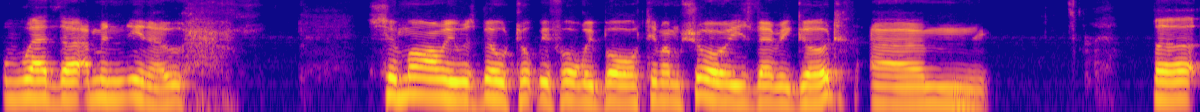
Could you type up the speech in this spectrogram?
whether I mean you know Soumaré was built up before we bought him. I'm sure he's very good, um, but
